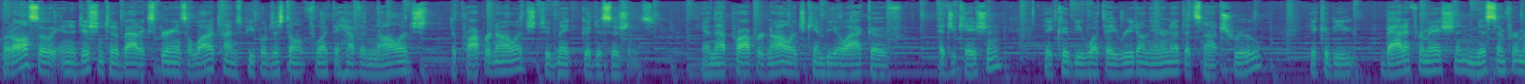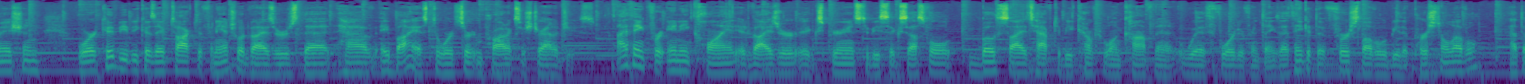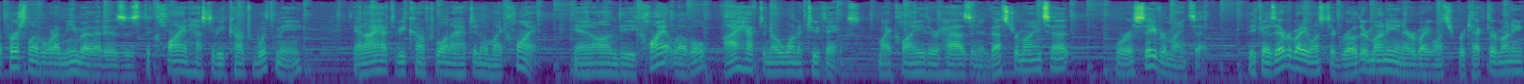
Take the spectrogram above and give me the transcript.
But also, in addition to a bad experience, a lot of times people just don't feel like they have the knowledge, the proper knowledge, to make good decisions. And that proper knowledge can be a lack of education. It could be what they read on the internet that's not true. It could be bad information, misinformation, or it could be because they've talked to financial advisors that have a bias towards certain products or strategies. I think for any client advisor experience to be successful, both sides have to be comfortable and confident with four different things. I think at the first level would be the personal level. At the personal level, what I mean by that is, is the client has to be comfortable with me, and I have to be comfortable and I have to know my client. And on the client level, I have to know one of two things. My client either has an investor mindset or a saver mindset because everybody wants to grow their money and everybody wants to protect their money.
